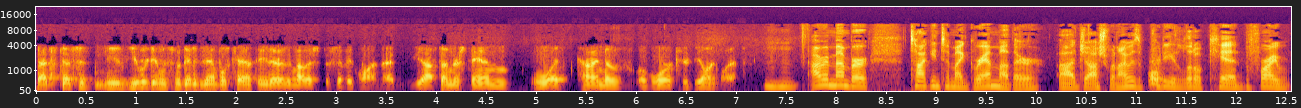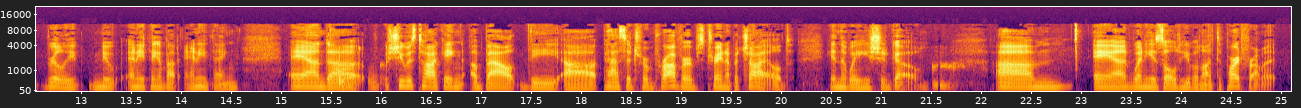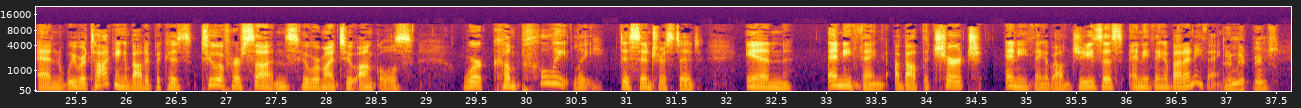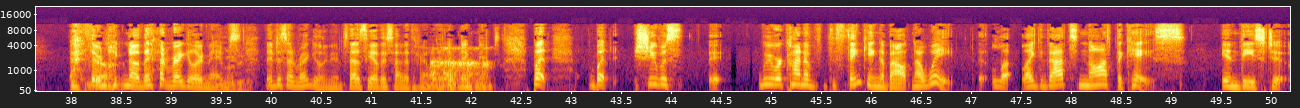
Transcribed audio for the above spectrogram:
that's that's just, you, you were giving some good examples, Kathy. There's another specific one that you have to understand what kind of, of work you're dealing with. Mm-hmm. I remember talking to my grandmother, uh, Josh, when I was a pretty little kid, before I really knew anything about anything. And uh, she was talking about the uh, passage from Proverbs train up a child in the way he should go. Um, and when he is old, he will not depart from it. And we were talking about it because two of her sons, who were my two uncles, were completely disinterested in anything about the church, anything about Jesus, anything about anything. Their nicknames? Their nick no, they had regular names. Oh, they just had regular names. That's the other side of the family. They had nicknames. But but she was. Eh, we were kind of thinking about now. Wait, like that's not the case in these two.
